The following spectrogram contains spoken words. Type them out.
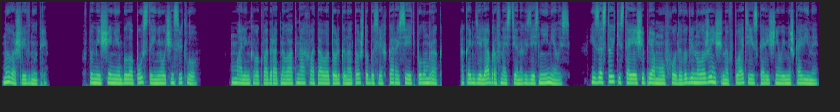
мы вошли внутрь. В помещении было пусто и не очень светло. Маленького квадратного окна хватало только на то, чтобы слегка рассеять полумрак, а канделябров на стенах здесь не имелось. Из-за стойки, стоящей прямо у входа, выглянула женщина в платье из коричневой мешковины.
